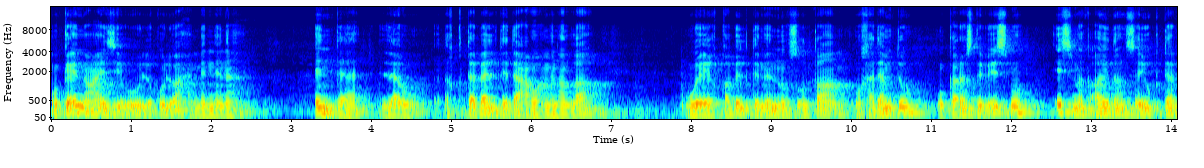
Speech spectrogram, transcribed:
وكأنه عايز يقول لكل واحد مننا أنت لو اقتبلت دعوة من الله وقبلت منه سلطان وخدمته وكرست باسمه اسمك أيضا سيكتب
